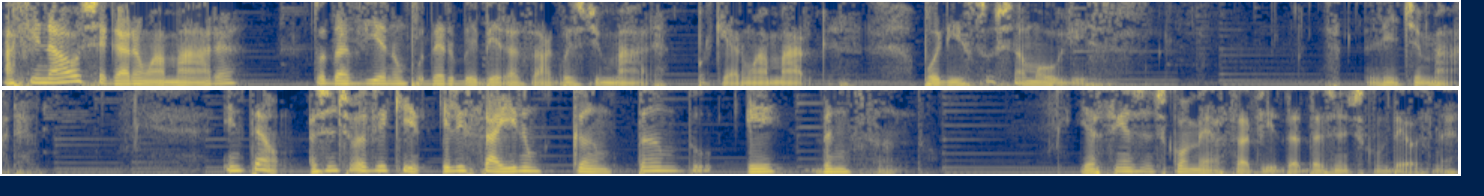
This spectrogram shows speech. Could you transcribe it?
Afinal chegaram a Mara, todavia não puderam beber as águas de Mara, porque eram amargas. Por isso chamou-lhes de Mara. Então, a gente vai ver que eles saíram cantando e dançando. E assim a gente começa a vida da gente com Deus, né?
